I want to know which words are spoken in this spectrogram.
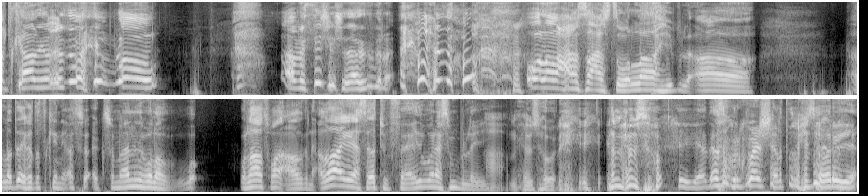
adkaaday no ama station shadaad ku dara walaa waxaan saacsto wallaahi ah. Alla dadka soomaalida walaa salaatu faa'iido wanaagsan buu leeyahay Ah, muxuu soo wareegay muxuu soo wareegaya daasa kurkuwa sharta muxuu soo wareegaya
